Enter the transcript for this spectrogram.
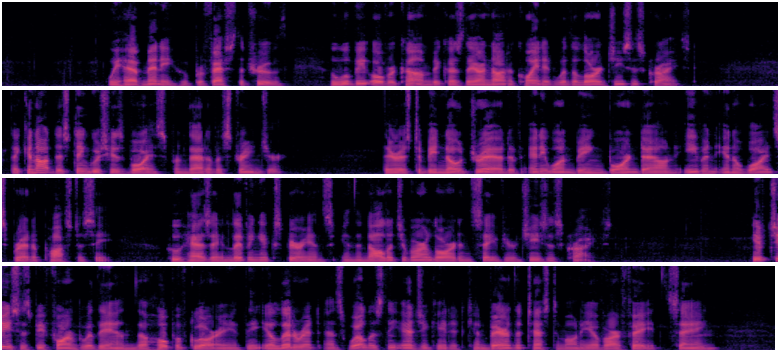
We have many who profess the truth who will be overcome because they are not acquainted with the Lord Jesus Christ. They cannot distinguish his voice from that of a stranger. There is to be no dread of anyone being borne down even in a widespread apostasy who has a living experience in the knowledge of our Lord and Savior Jesus Christ. If Jesus be formed within, the hope of glory, the illiterate as well as the educated can bear the testimony of our faith, saying,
